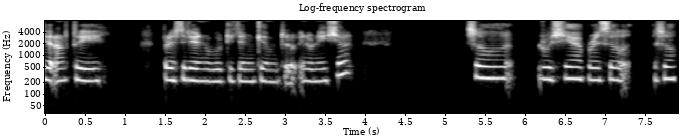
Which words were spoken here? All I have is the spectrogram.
there are three president who didn't come to Indonesia. So Russia, Brazil, so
